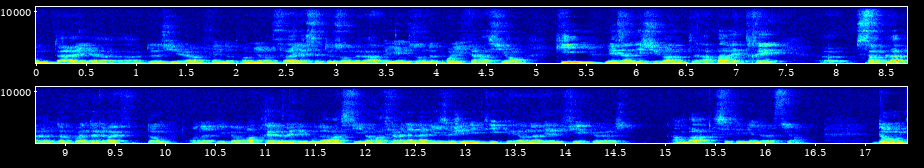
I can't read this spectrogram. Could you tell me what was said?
on taille euh, à deux yeux en fin de première feuille, à cette zone-là, ben, il y a une zone de prolifération qui, les années suivantes, apparaît très semblable d'un point de greffe. Donc on a dit, ben, on va prélever des bouts de racines, on va faire une analyse génétique et on a vérifié que en bas, c'était bien de la syrah. Donc,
